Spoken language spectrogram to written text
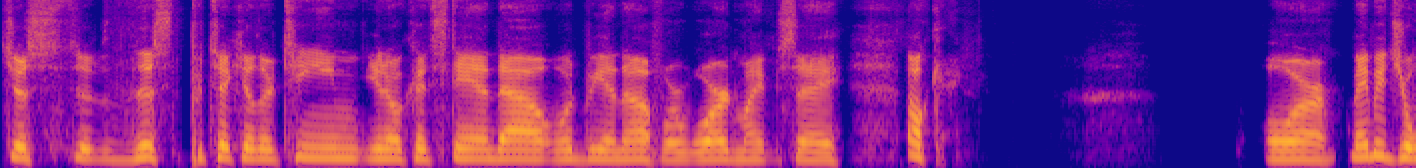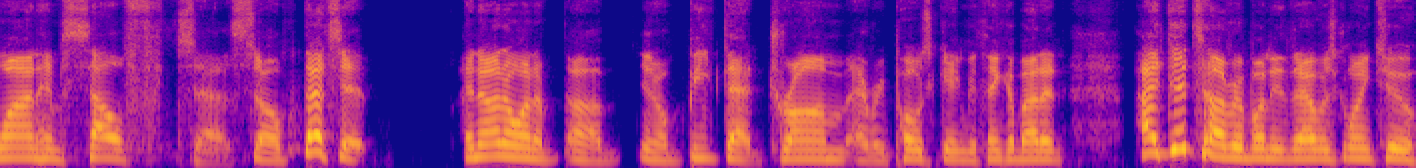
just this particular team, you know, could stand out would be enough where Warde might say, okay. Or maybe Juwan himself says. So that's it. I know I don't want to, uh, you know, beat that drum every post game. You think about it. I did tell everybody that I was going to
